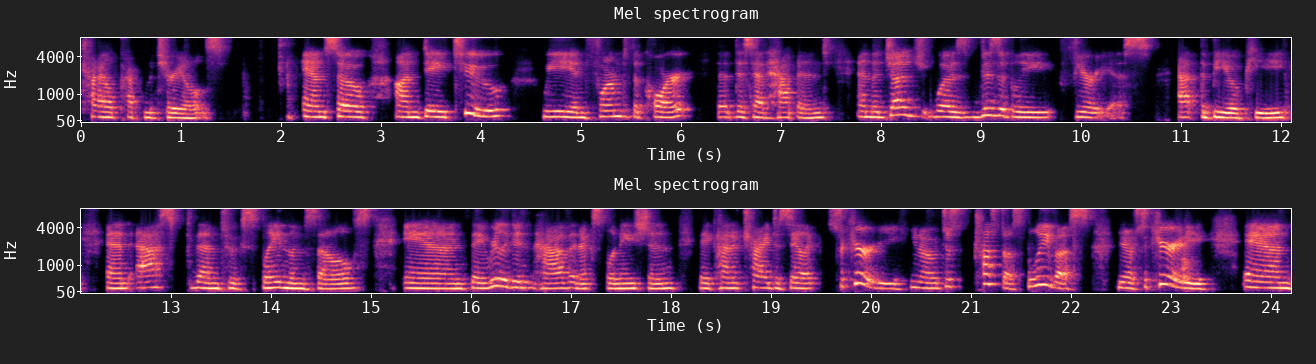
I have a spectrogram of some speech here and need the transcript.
trial prep materials. And so on day two, we informed the court that this had happened, and the judge was visibly furious at the BOP and asked them to explain themselves. And they really didn't have an explanation. They kind of tried to say, like, security, you know, just trust us, believe us, you know, security. And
